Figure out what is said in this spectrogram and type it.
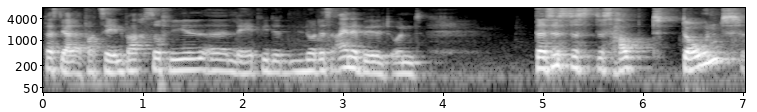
dass die halt einfach zehnfach so viel äh, lädt wie nur das eine Bild. Und das ist das, das Haupt-Don't,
